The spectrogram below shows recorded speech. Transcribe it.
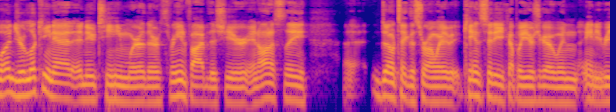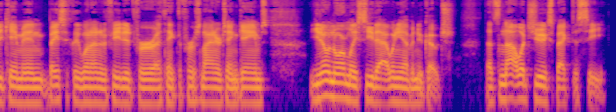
Well, and you're looking at a new team where they're three and five this year, and honestly, uh, don't take this the wrong way. But Kansas City a couple years ago, when Andy Reid came in, basically went undefeated for I think the first nine or ten games. You don't normally see that when you have a new coach. That's not what you expect to see.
